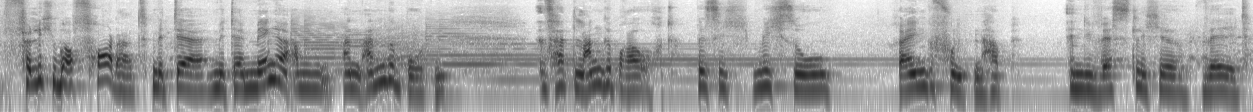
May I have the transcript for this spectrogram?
völlig überfordert mit der, mit der Menge an, an Angeboten. Es hat lang gebraucht, bis ich mich so reingefunden habe in die westliche Welt.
